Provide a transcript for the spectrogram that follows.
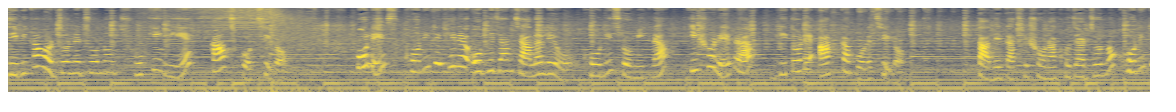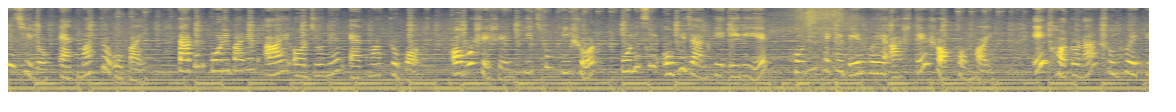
জীবিকা অর্জনের জন্য ঝুঁকি নিয়ে কাজ করছিল। পুলিশ খনিটি ঘিরে অভিযান চালালেও খনি শ্রমিকরা কিশোরেরা ভিতরে আটকা পড়েছিল। তাদের কাছে সোনা খোঁজার জন্য খনিটি ছিল একমাত্র উপায়। তাদের পরিবারের আয় অর্জনের একমাত্র পথ। অবশেষে কিছু কিশোর পুলিশি অভিযানকে এড়িয়ে খনি থেকে বের হয়ে আসতে সক্ষম হয়। এই ঘটনা শুধু একটি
